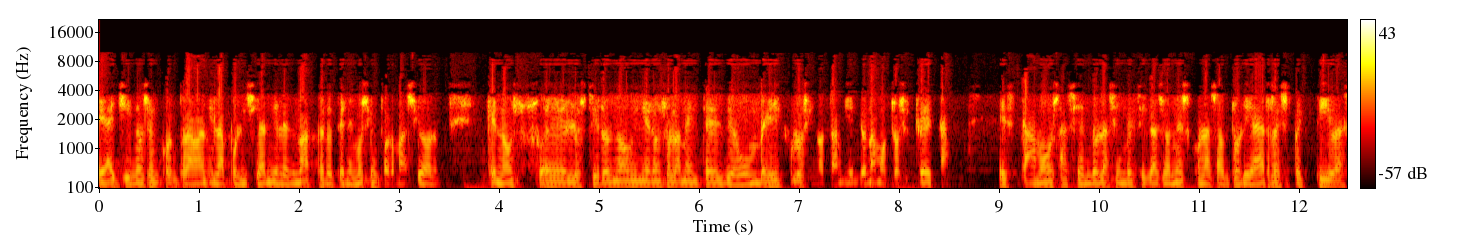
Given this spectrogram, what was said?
Eh, allí no se encontraba ni la policía ni el ESMAD, pero tenemos información que eh, los tiros no vinieron solamente desde un vehículo, sino también de una motocicleta. Estamos haciendo las investigaciones con las autoridades respectivas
